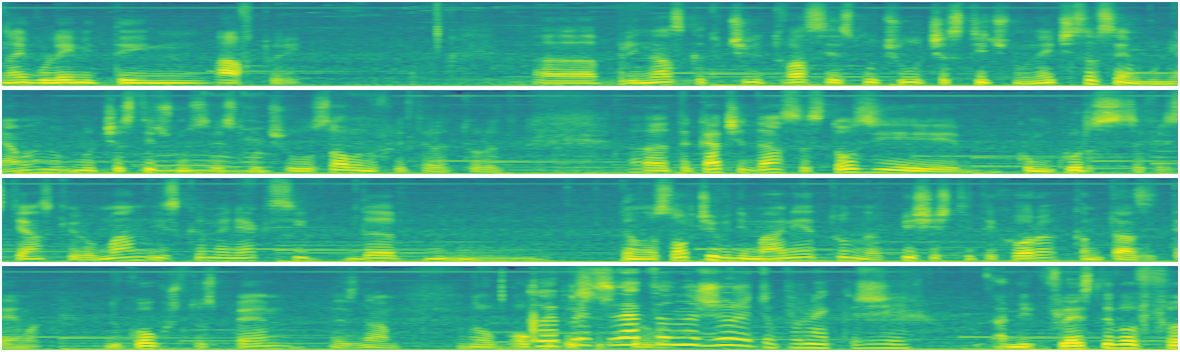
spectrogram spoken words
най-големите им автори а, при нас като че ли това се е случило частично. Не, че съвсем го няма, но, но частично се е случило, особено в литературата. А, така че да, с този конкурс за християнски роман искаме някакси да, да насочи вниманието на пишещите хора към тази тема. Доколко ще успеем, не знам. Но Кой е председател на журито, поне кажи? Ами, влезте в а,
